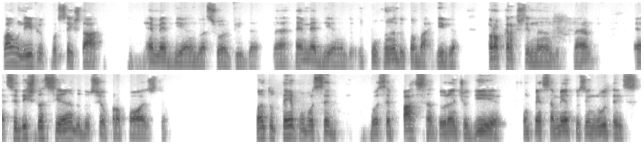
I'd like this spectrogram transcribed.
Qual o nível que você está remediando a sua vida, né? remediando, empurrando com a barriga, procrastinando, né? É, se distanciando do seu propósito. Quanto tempo você, você passa durante o dia com pensamentos inúteis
